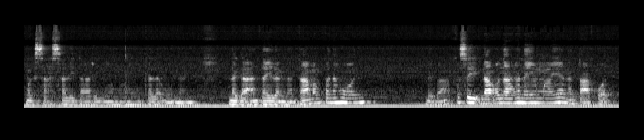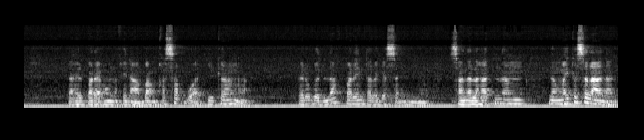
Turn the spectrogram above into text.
magsasalita rin yung mga yung kalaunan. Nag-aantay lang ng tamang panahon, 'di ba? Kasi naunahan na yung mga yan ang takot. Dahil parehong nakinabang, kasabwat, ika nga. Pero good luck pa rin talaga sa inyo. Sana lahat ng, ng may kasalanan,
